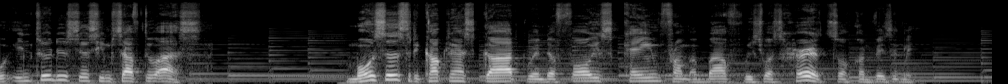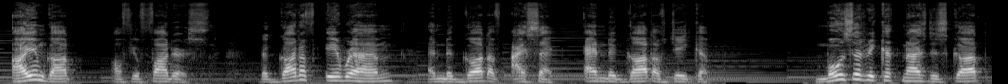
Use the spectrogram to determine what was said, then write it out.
who introduces himself to us. Moses recognized God when the voice came from above, which was heard so convincingly I am God of your fathers, the God of Abraham, and the God of Isaac, and the God of Jacob. Moses recognized this God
